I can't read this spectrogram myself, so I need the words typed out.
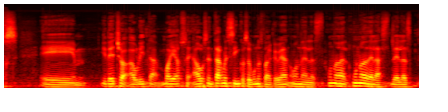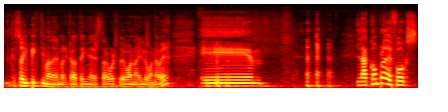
Fox, eh, y de hecho ahorita voy a aus- a ausentarme cinco segundos para que vean una de las, una, una de las, de las, que soy víctima de la mercadotecnia de Star Wars, pero bueno, ahí lo van a ver. Eh, la compra de Fox,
